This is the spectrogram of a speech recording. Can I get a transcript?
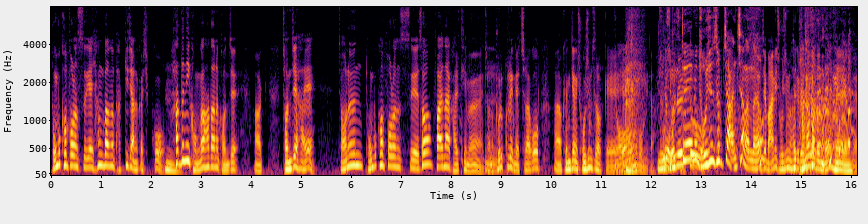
동부 컨퍼런스의 향방은 바뀌지 않을까 싶고 음. 하든이 건강하다는 건재 아, 전제하에 저는 동부 컨퍼런스에서 final 갈 팀은 저는 음. 브루클린 네츠라고 어, 굉장히 조심스럽게 해봅니다. 오늘 때는 조심스럽지 않지 않았나요? 이제 많이 조심하기로 단단하던데. 네. 네.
